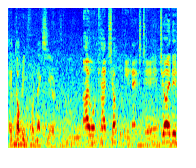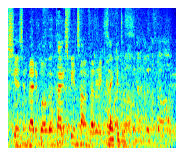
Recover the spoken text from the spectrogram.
a topic for next year. I will catch up with you next year. Enjoy this year's Embedded World. Thanks for your time, Federico. Thank you too.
